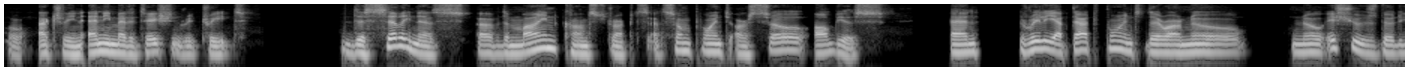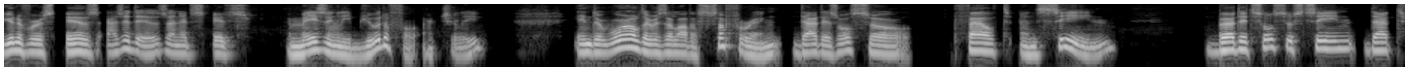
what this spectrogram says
or actually in any meditation retreat, the silliness of the mind constructs at some point are so obvious. And really at that point there are no no issues. The, the universe is as it is, and it's it's amazingly beautiful, actually. In the world, there is a lot of suffering that is also felt and seen, but it's also seen that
